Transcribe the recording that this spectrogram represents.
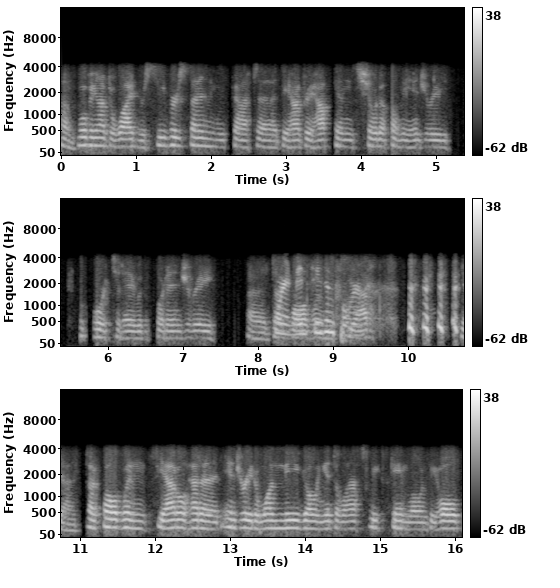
uh, moving on to wide receivers, then we've got uh, DeAndre Hopkins showed up on the injury report today with a foot injury. Uh, Doug We're in Baldwin form. Yeah, Doug Baldwin, Seattle had an injury to one knee going into last week's game. Lo and behold,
